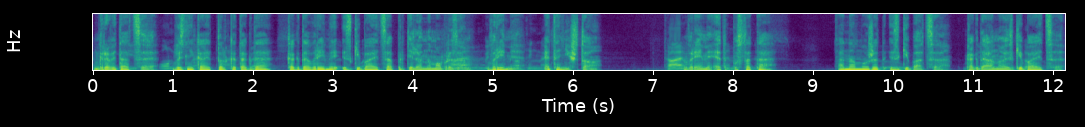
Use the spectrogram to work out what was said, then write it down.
Гравитация возникает только тогда, когда время изгибается определенным образом. Время — это ничто. Время — это пустота. Она может изгибаться. Когда оно изгибается,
